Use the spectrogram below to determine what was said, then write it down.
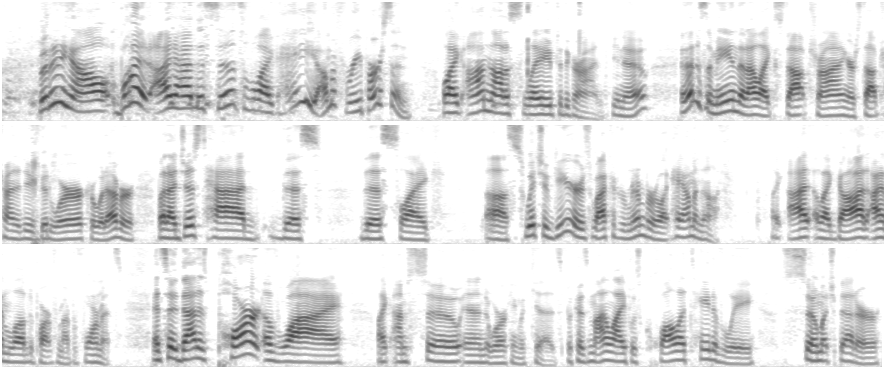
But anyhow, but I had this sense of like, hey, I'm a free person. Like I'm not a slave to the grind, you know? And that doesn't mean that I like stop trying or stop trying to do good work or whatever. But I just had this this like uh, switch of gears where I could remember like, hey, I'm enough. Like I like God, I am loved apart from my performance. And so that is part of why like I'm so into working with kids because my life was qualitatively so much better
